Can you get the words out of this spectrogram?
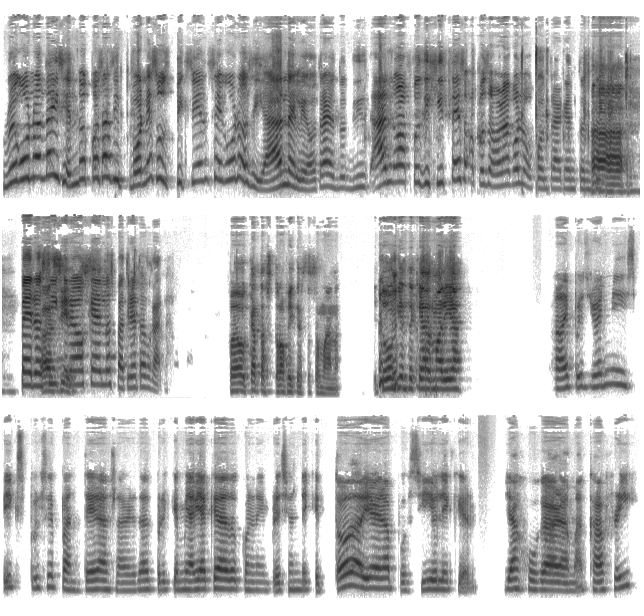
Luego uno anda diciendo cosas y pone sus pics bien seguros y ándale otra vez. Ah, no, pues dijiste eso, pues ahora hago lo contrario. Entonces, ah, pero sí creo que los Patriotas ganan. Fue catastrófica esta semana. ¿Y tú con quién te quedas, María? Ay, pues yo en mis picks puse Panteras, la verdad, porque me había quedado con la impresión de que todavía era posible que ya jugara McCaffrey.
